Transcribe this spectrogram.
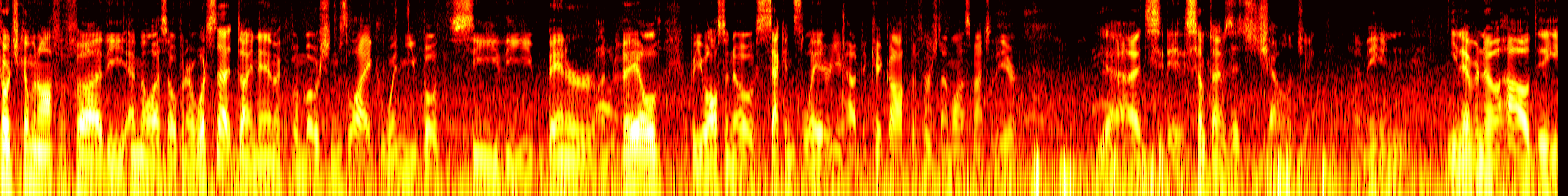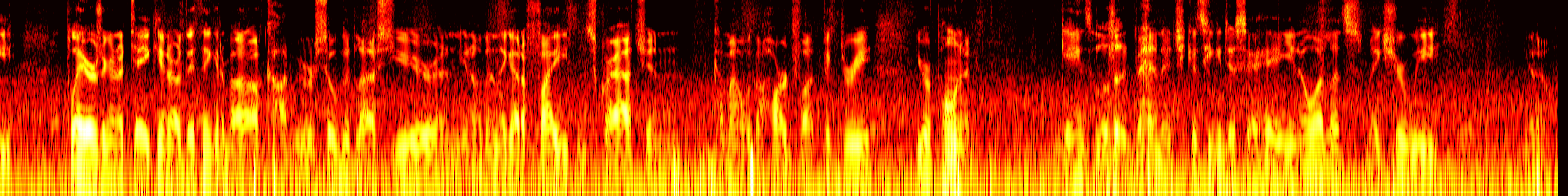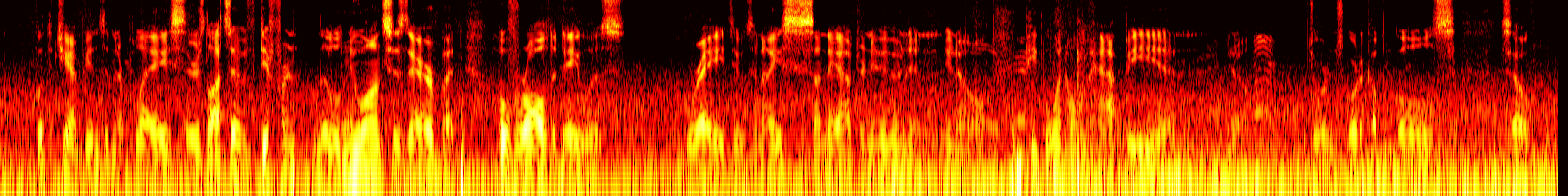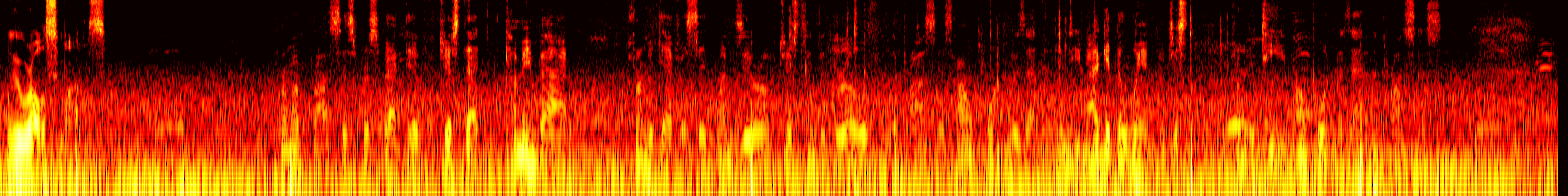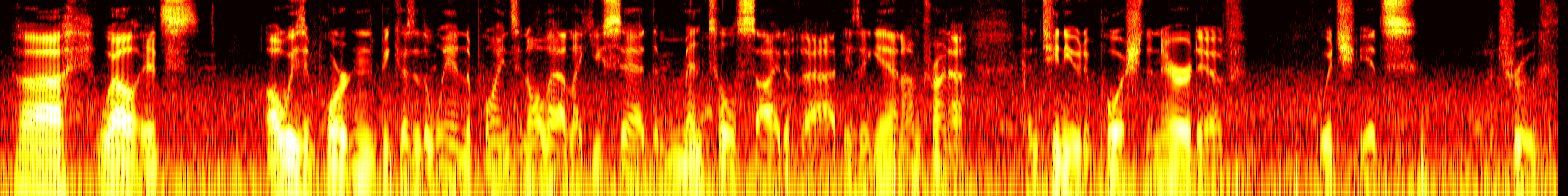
Coach, coming off of uh, the MLS opener, what's that dynamic of emotions like when you both see the banner unveiled, but you also know seconds later you have to kick off the first MLS match of the year? Yeah, it's it, sometimes it's challenging. I mean, you never know how the players are going to take it. Are they thinking about, oh God, we were so good last year, and you know, then they got to fight and scratch and come out with a hard-fought victory. Your opponent gains a little advantage because he can just say, hey, you know what, let's make sure we, you know, put the champions in their place. There's lots of different little nuances there, but overall the day was great. It was a nice Sunday afternoon, and you know, people went home happy, and you know, Jordan scored a couple goals, so we were all smiles. From a process perspective, just that coming back from a deficit 1-0, just in the growth and the process, how important was that for the team? I get the win, but just from the team, how important was that in the process? Uh, well, it's always important because of the win, the points, and all that. Like you said, the mental side of that is again, I'm trying to continue to push the narrative, which it's the truth.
